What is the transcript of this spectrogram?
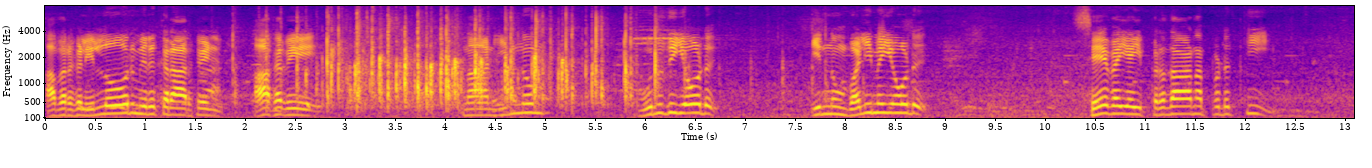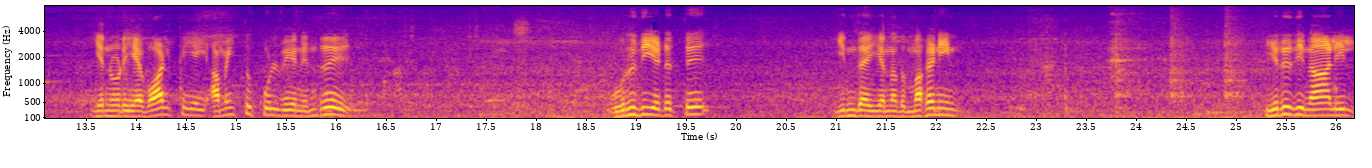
அவர்கள் எல்லோரும் இருக்கிறார்கள். ஆகவே நான் இன்னும் உறுதியோடு இன்னும் வலிமையோடு சேவையை பிரதானப்படுத்தி என்னுடைய வாழ்க்கையை அமைத்துக் கொள்வேன் என்று உறுதியெடுத்து இந்த எனது மகனின் இறுதி நாளில்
